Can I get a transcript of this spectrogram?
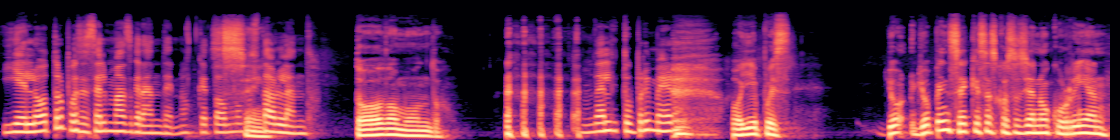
Y el otro, pues es el más grande, ¿no? Que todo el mundo está hablando. Todo mundo. Ándale, tú primero. Oye, pues yo, yo pensé que esas cosas ya no ocurrían.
